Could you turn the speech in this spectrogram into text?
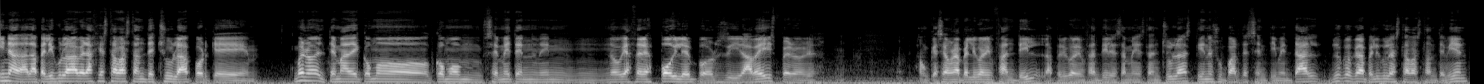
Y nada, la película la verdad es que está bastante chula porque, bueno, el tema de cómo, cómo se meten en... No voy a hacer spoiler por si la veis, pero aunque sea una película infantil, las películas infantiles también están chulas, tiene su parte sentimental. Yo creo que la película está bastante bien.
